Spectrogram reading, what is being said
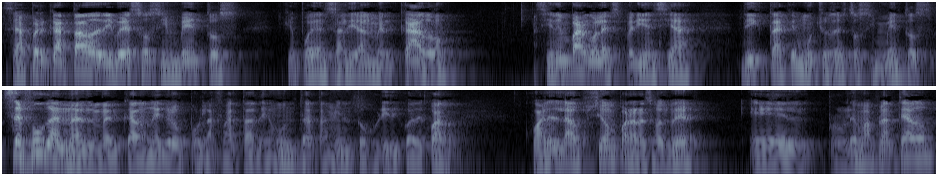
se ha percatado de diversos inventos que pueden salir al mercado. Sin embargo, la experiencia dicta que muchos de estos inventos se fugan al mercado negro por la falta de un tratamiento jurídico adecuado. ¿Cuál es la opción para resolver el problema planteado?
